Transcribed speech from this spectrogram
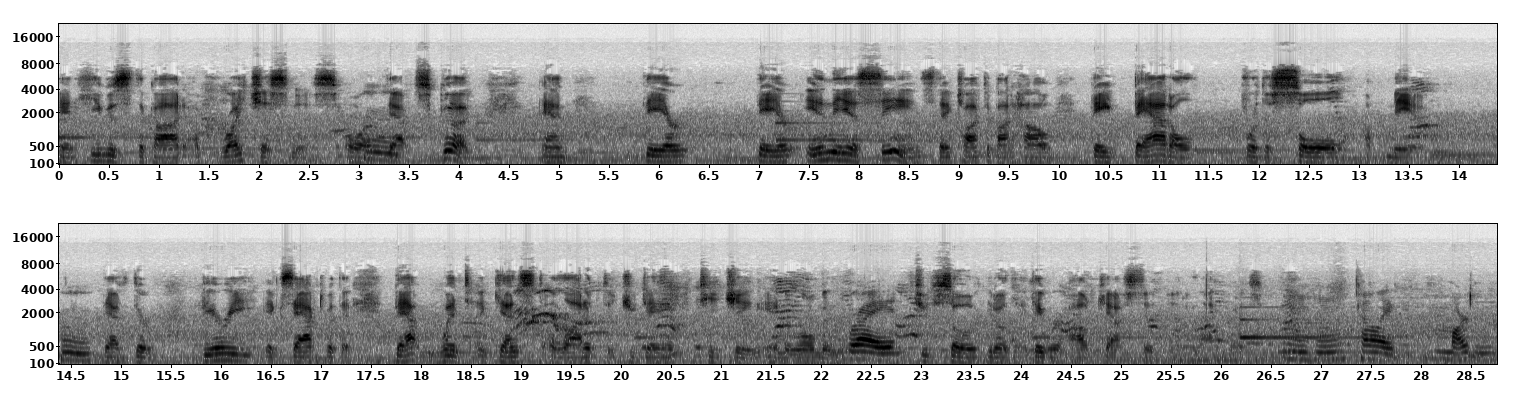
And he was the God of righteousness, or Mm. that's good. And they're, they're in the Essenes, they talked about how they battle for the soul of man Hmm. that they're very exact with it. That went against a lot of the Judaic teaching and the Roman. Right. So you know they were outcasted in a lot of ways. Mm-hmm. Kind of like Martin,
